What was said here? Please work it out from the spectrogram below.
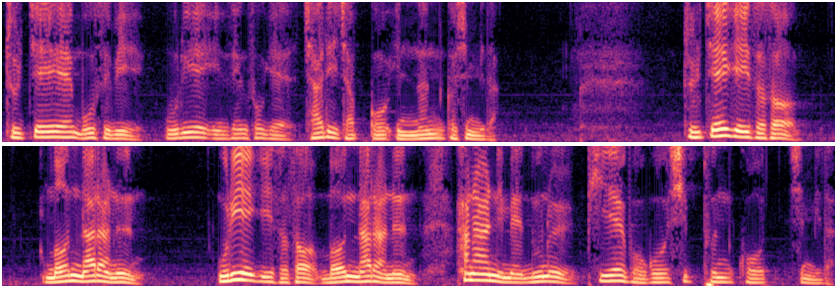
둘째의 모습이 우리의 인생 속에 자리 잡고 있는 것입니다. 둘째에게 있어서 먼 나라는 우리에게 있어서 먼 나라는 하나님의 눈을 피해 보고 싶은 곳입니다.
